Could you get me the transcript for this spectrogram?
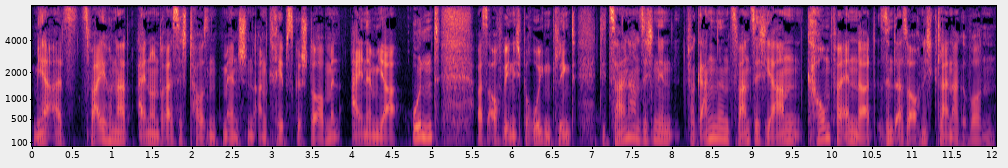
mehr als 231.000 Menschen an Krebs gestorben in einem Jahr. Und, was auch wenig beruhigend klingt, die Zahlen haben sich in den vergangenen 20 Jahren kaum verändert, sind also auch nicht kleiner geworden.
